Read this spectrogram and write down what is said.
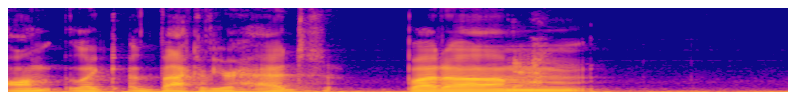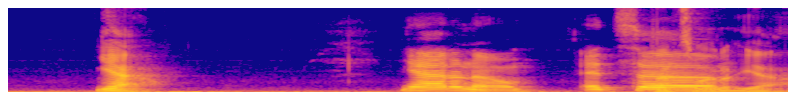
on like the back of your head but um yeah, Yeah, I don't know. It's uh, that's what yeah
